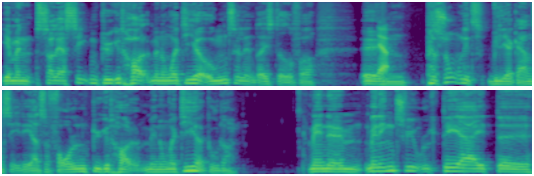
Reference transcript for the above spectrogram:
jamen så lad os se dem bygge et hold med nogle af de her unge talenter i stedet for. Øhm, ja. Personligt vil jeg gerne se det, altså Fallen bygge et hold med nogle af de her gutter. Men, øh, men ingen tvivl, det er et... Øh,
